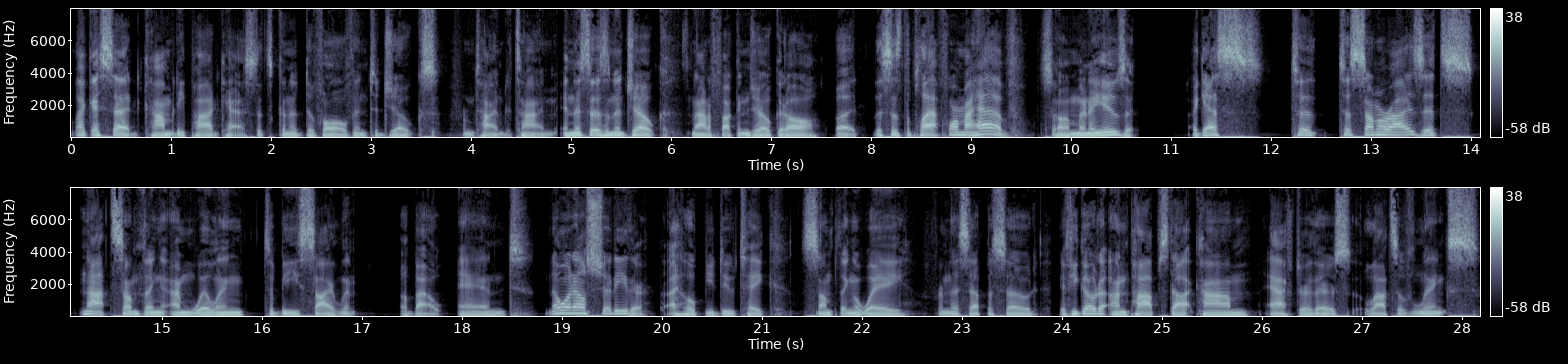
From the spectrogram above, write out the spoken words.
Like I said, comedy podcast, it's going to devolve into jokes from time to time. And this isn't a joke. It's not a fucking joke at all. But this is the platform I have, so I'm going to use it. I guess to to summarize, it's not something I'm willing to be silent about, and no one else should either. I hope you do take something away from this episode. If you go to unpops.com after, there's lots of links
